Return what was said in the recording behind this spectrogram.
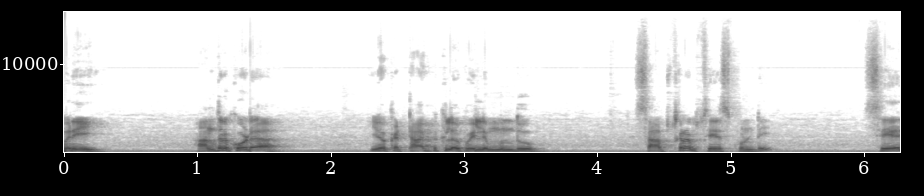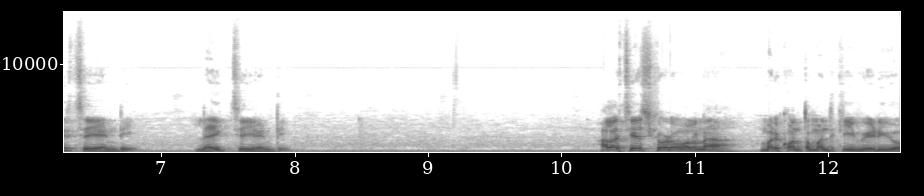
మరి అందరూ కూడా ఈ యొక్క టాపిక్లోకి వెళ్ళే ముందు సబ్స్క్రైబ్ చేసుకోండి షేర్ చేయండి లైక్ చేయండి. అలా చేసుకోవడం వలన మరికొంతమందికి ఈ వీడియో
